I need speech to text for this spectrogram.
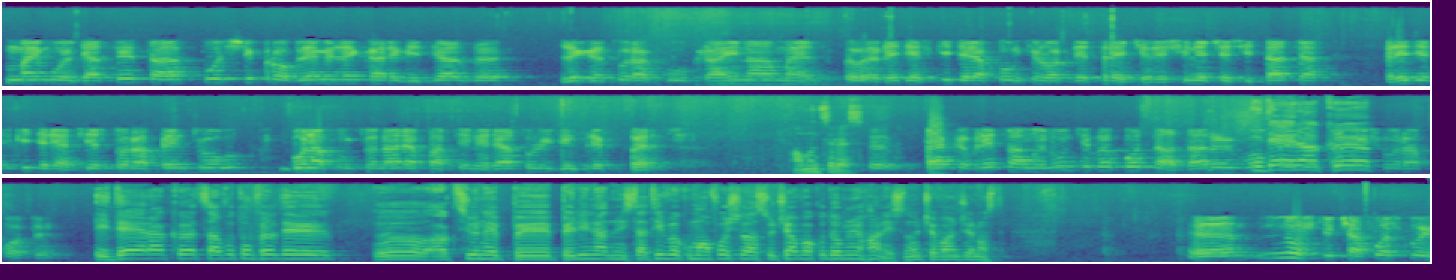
mai mult de atât a pus și problemele care vizează legătura cu Ucraina, mai, redeschiderea punctelor de trecere și necesitatea redeschiderea acestora pentru buna funcționare a parteneriatului dintre părți. Am înțeles. Dacă vreți amănunte, vă pot da, dar vom Ideea era că... și un raport. Ideea era că ați avut un fel de uh, acțiune pe, pe linia administrativă, cum a fost și la Suceava cu domnul Iohannis, nu? Ceva în genul ăsta. Uh, nu știu ce a fost cu uh,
